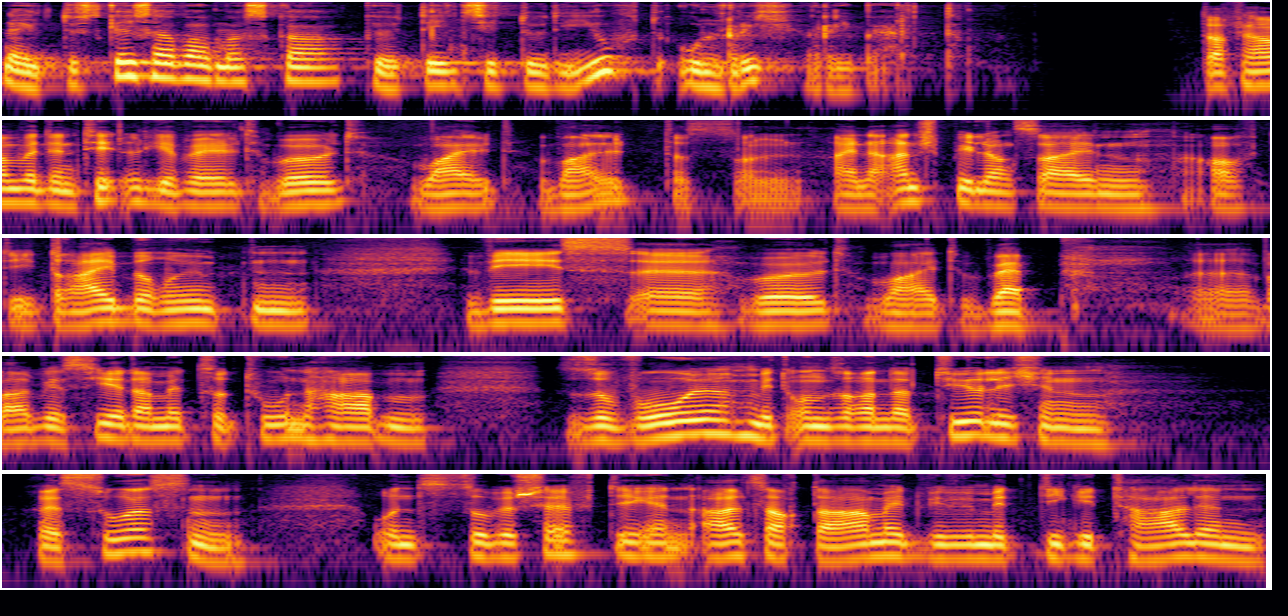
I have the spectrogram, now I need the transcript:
näitust käis avamas ka Goethe instituudi juht Ulrich Ribert Dafür haben wir den Titel gewählt World Wild Wald. Das soll eine Anspielung sein auf die drei berühmten Ws äh, World Wide Web, äh, weil wir es hier damit zu tun haben, sowohl mit unseren natürlichen Ressourcen uns zu beschäftigen, als auch damit, wie wir mit digitalen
